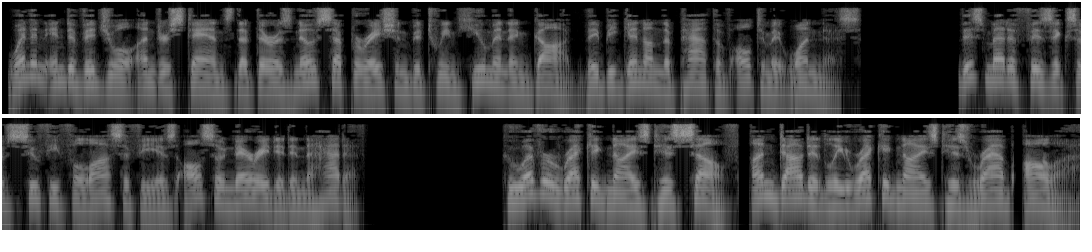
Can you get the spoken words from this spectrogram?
When an individual understands that there is no separation between human and God they begin on the path of ultimate oneness. This metaphysics of Sufi philosophy is also narrated in the Hadith. Whoever recognized his self, undoubtedly recognized his Rab Allah.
